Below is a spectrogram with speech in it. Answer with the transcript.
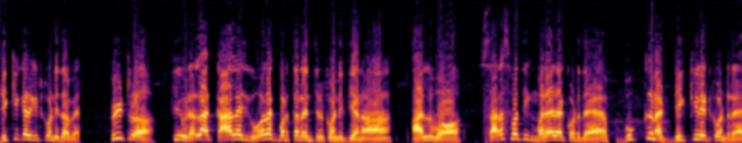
ಡಿಕ್ಕಿ ಕೆಳಗೆ ಇಟ್ಕೊಂಡಿದ್ದಾವೆ. ಪೀಟ್ರು ಇವರೆಲ್ಲ ಕಾಲೇಜ್ಗೆ ಓದಕ್ ಬರ್ತಾರೆ ಅಂತ ತಿಳ್ಕೊಂಡಿದ್ಯಾನ ಅಲ್ವೋ ಸರಸ್ವತಿಗೆ ಮರ್ಯಾದೆ ಕೊಡದೆ ಬುಕ್ನ ಡಿಕ್ಕಿಲಿ ಇಟ್ಕೊಂಡ್ರೆ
